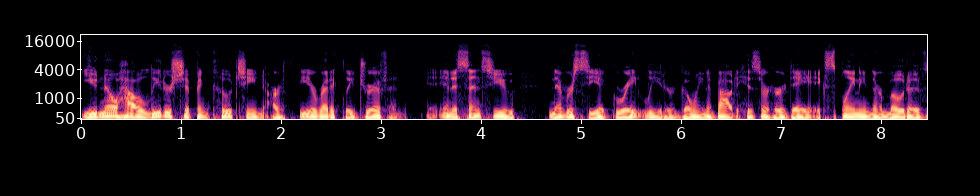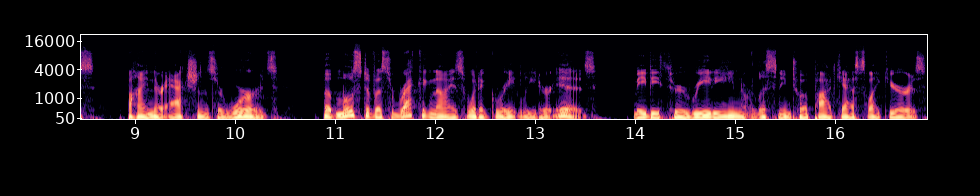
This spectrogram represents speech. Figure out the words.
You know how leadership and coaching are theoretically driven. In a sense, you never see a great leader going about his or her day explaining their motives behind their actions or words. But most of us recognize what a great leader is, maybe through reading or listening to a podcast like yours.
